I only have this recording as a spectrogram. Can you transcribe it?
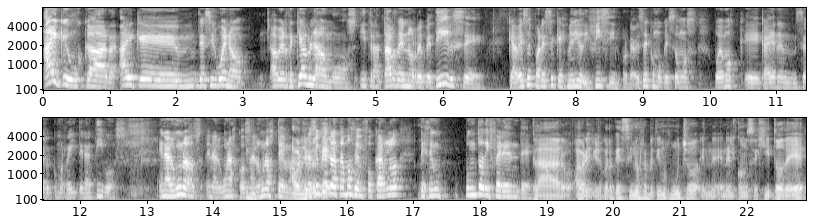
hay que buscar, hay que mm, decir, bueno, a ver, ¿de qué hablamos? Y tratar de no repetirse. Que a veces parece que es medio difícil, porque a veces como que somos, podemos eh, caer en ser como reiterativos. En algunos, en algunas cosas, en algunos temas. Ver, pero siempre que- tratamos de enfocarlo desde un punto diferente. Claro, a ver, yo creo que sí nos repetimos mucho en, en el consejito de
